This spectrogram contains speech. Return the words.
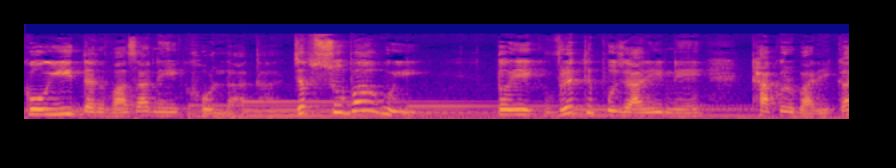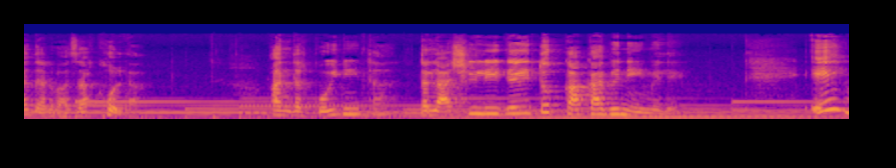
कोई दरवाज़ा नहीं खोल रहा था। जब सुबह हुई तो एक वृद्ध पुजारी ने ठाकुरबाड़ी का दरवाज़ा खोला। अंदर कोई नहीं था। तलाशी ली गई तो काका भी नहीं मिले। एक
